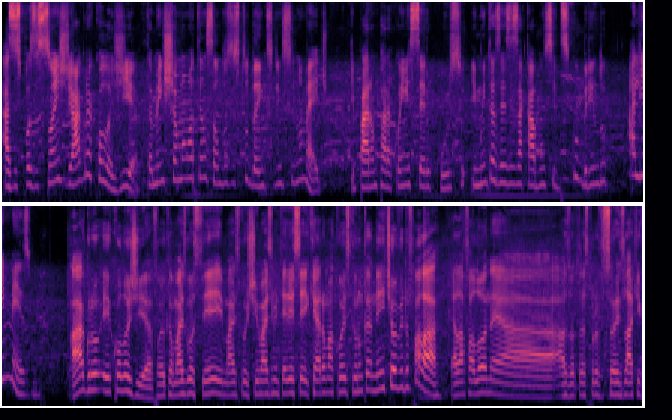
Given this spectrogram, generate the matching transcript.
As exposições de agroecologia também chamam a atenção dos estudantes do ensino médio, que param para conhecer o curso e muitas vezes acabam se descobrindo ali mesmo. Agroecologia foi o que eu mais gostei, mais curti, mais me interessei, que era uma coisa que eu nunca nem tinha ouvido falar. Ela falou, né, a, as outras profissões lá que,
